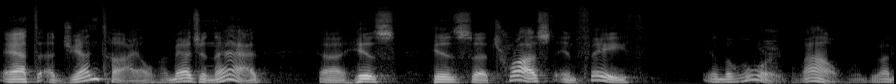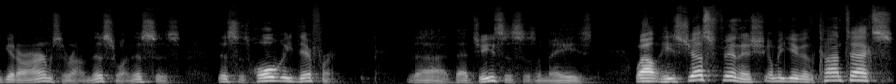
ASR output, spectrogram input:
at a Gentile. Imagine that. Uh, his his uh, trust and faith in the Lord. Wow, we ought to get our arms around this one. This is this is wholly different. That Jesus is amazed. Well, he's just finished. Let me give you the context.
